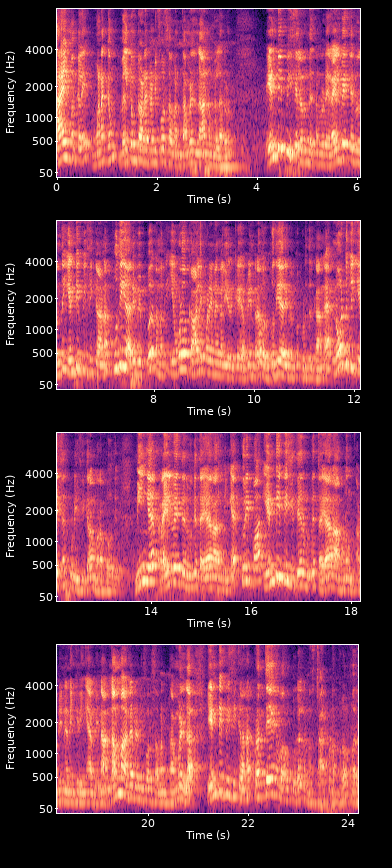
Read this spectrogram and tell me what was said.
ஹாய் மக்களே. வணக்கம். Welcome to Adda twenty four seven Tamil நான் உங்கள் அருண். என்டிபிசியிலிருந்து நம்மளுடைய ரயில்வே தேர்விலிருந்து என்டிபிசிக்கான புதிய அறிவிப்பு நமக்கு எவ்வளோ காலி பணியிடங்கள் அப்படின்ற ஒரு புதிய அறிவிப்பு கொடுத்துருக்காங்க. நோட்டிஃபிகேஷன் கூடிய சீக்கிரம் வரப்போகுது. நீங்கள் ரயில்வே தேர்வுக்கு தயாராகிறீங்க. குறிப்பாக என்டிபிசி தேர்வுக்கு தயாராகணும் அப்படின்னு நினைக்கிறீங்க அப்படின்னா நம்ம அண்டர் டுவெண்ட்டி ஃபோர் செவன் தமிழில் என்டிபிசிக்கான பிரத்யேக வகுப்புகள் நம்ம ஸ்டார்ட் பண்ண போகிறோம் வர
